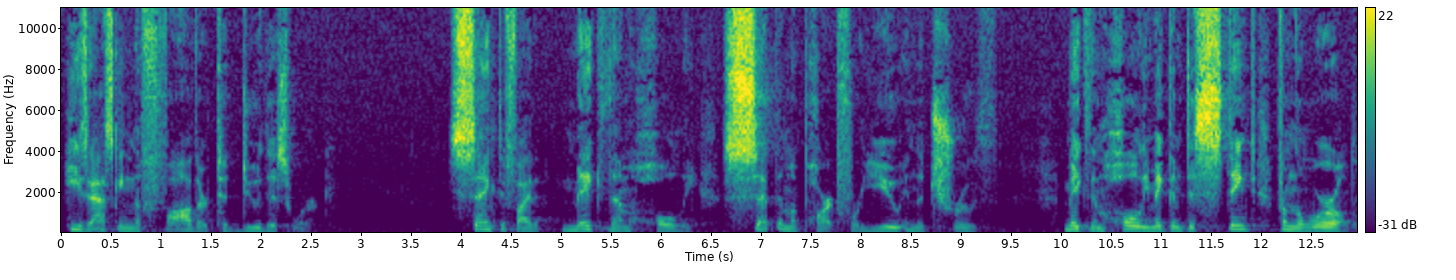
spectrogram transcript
He's asking the Father to do this work sanctify them, make them holy, set them apart for you in the truth. Make them holy, make them distinct from the world.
